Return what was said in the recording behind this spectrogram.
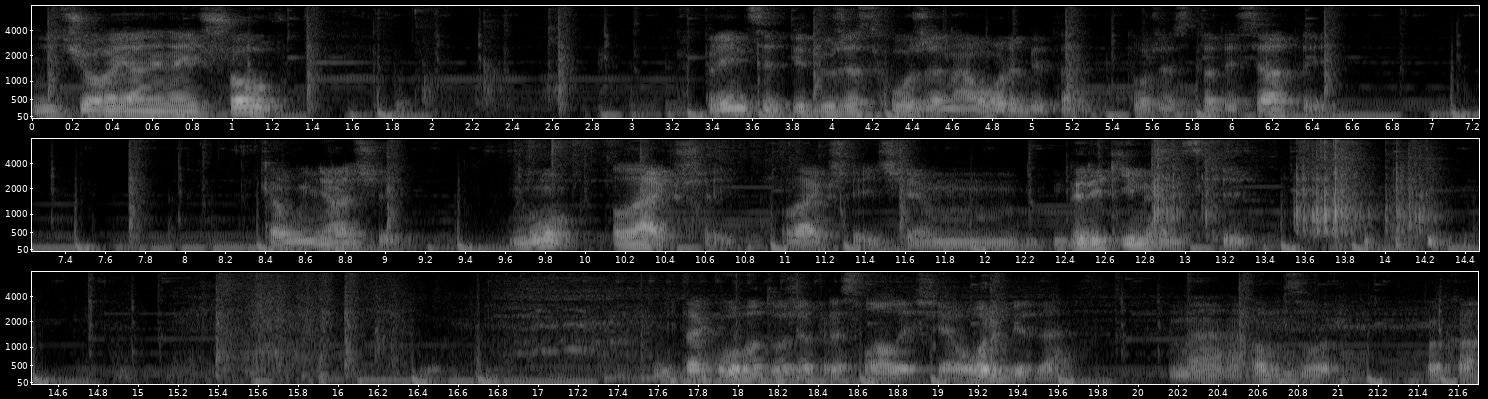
нічого я не знайшов. В принципі, дуже схоже на Орбіта, теж 110-й. Кавунячий. Ну, легший. Легший, ніж Беркінгенський. І такого теж прислали ще Орбіта на обзор. Пока.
